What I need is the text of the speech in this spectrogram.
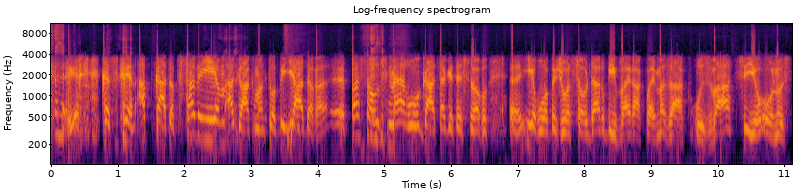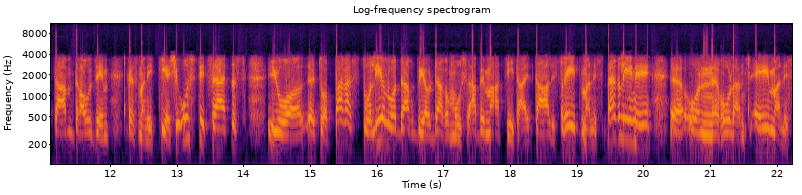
kas skrien apkārt ap saviem, agrāk man to bija jādara uh, pasaules mērogā, tagad es varu uh, ierobežot savu darbību vairāk vai mazāk uz Vāciju un uz tām draudzēm, kas man ir tieši uzticētas, jo to parasto lielo darbu jau dara mūsu abi mācītāji. Tālis Reitmanis Berlīnē un Rolands Eimanis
